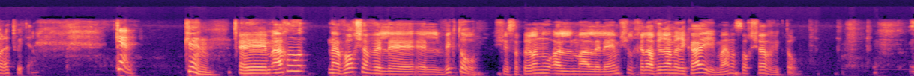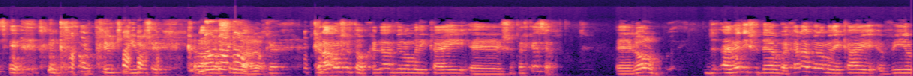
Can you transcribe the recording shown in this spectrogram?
או לטוויטר. כן, כן, אמ, אנחנו נעבור עכשיו אל, אל ויקטור, שיספר לנו על מעלליהם של חיל האוויר האמריקאי. מה הם עשו עכשיו, ויקטור? מתחיל כאילו שקרה משהו. רע, לא, כן. קרה משהו טוב, חיל האוויר האמריקאי אה, שופך כסף. אה, לא, האמת היא שדי הרבה. חיל האוויר האמריקאי העביר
